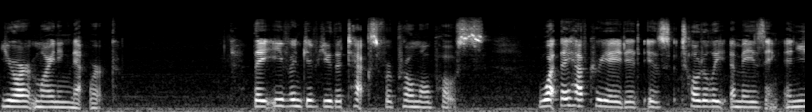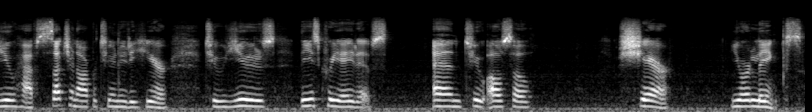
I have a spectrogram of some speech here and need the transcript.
your mining network. They even give you the text for promo posts. What they have created is totally amazing. And you have such an opportunity here to use these creatives and to also share your links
